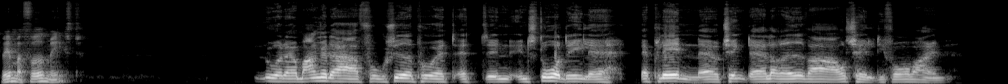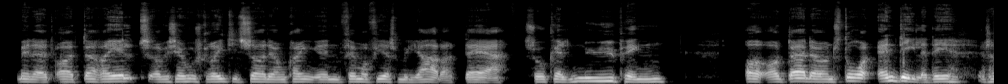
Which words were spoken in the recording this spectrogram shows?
Hvem har fået mest? Nu er der jo mange, der har fokuseret på, at, at en, en stor del af, af planen er jo ting, der allerede var aftalt i forvejen. Men at, og at der reelt, og hvis jeg husker rigtigt, så er det omkring en 85 milliarder, der er såkaldt nye penge, og, og der er der jo en stor andel af det. Altså,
